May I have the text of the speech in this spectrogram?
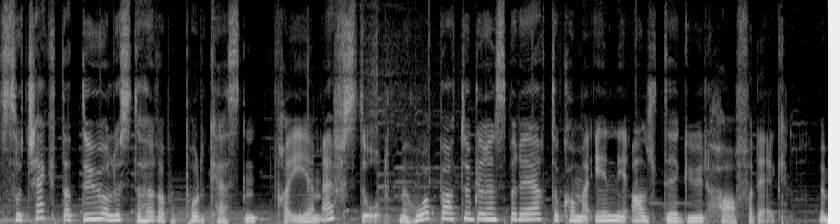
Så kjekt at du har lyst til å høre på podkasten fra IMF Stord. Vi håper at du blir inspirert og kommer inn i alt det Gud har for deg. Vi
